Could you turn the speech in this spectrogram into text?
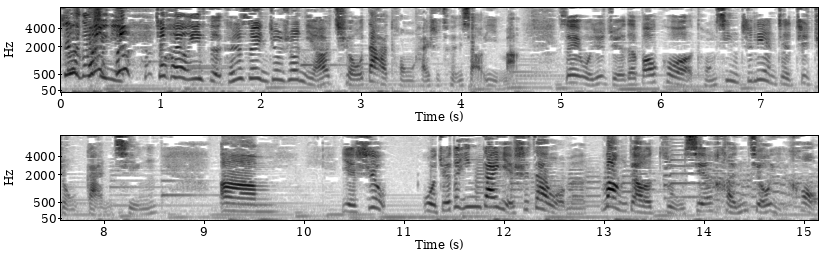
这个东西你就很有意思。可是所以你就是说你要求大同还是存小异嘛？所以我就觉得，包括同性之恋这这种感情，嗯，也是。我觉得应该也是在我们忘掉了祖先很久以后，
